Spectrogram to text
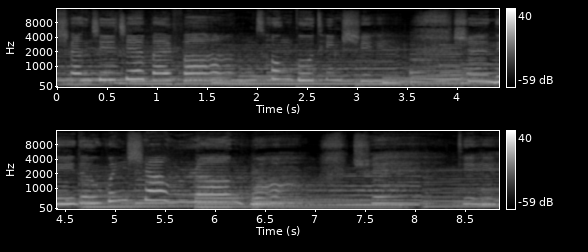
像季节摆放，从不停息。是你的微笑让我确定，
